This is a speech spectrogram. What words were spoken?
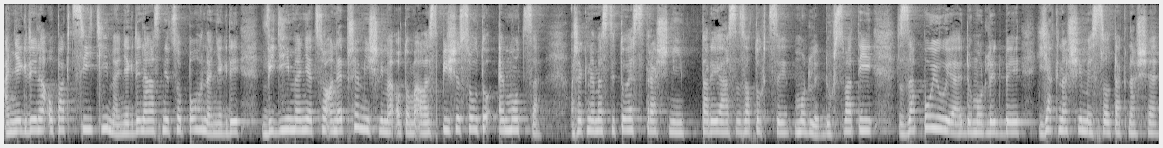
a někdy naopak cítíme, někdy nás něco pohne, někdy vidíme něco a nepřemýšlíme o tom, ale spíše jsou to emoce. A řekneme si, to je strašný, tady já se za to chci modlit. Duch svatý zapojuje do modlitby jak naši mysl, tak naše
